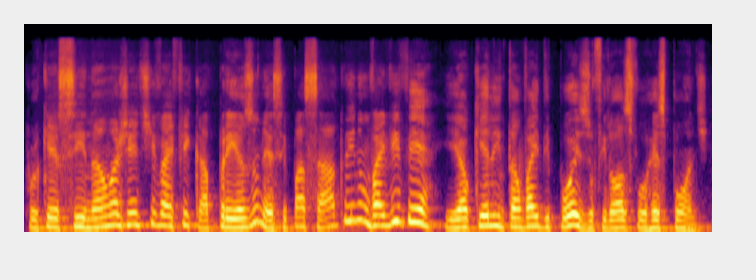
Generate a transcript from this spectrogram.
Porque senão a gente vai ficar preso nesse passado e não vai viver. E é o que ele então vai depois, o filósofo responde.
